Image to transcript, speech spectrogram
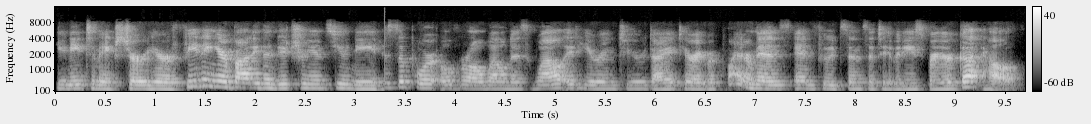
You need to make sure you're feeding your body the nutrients you need to support overall wellness while adhering to your dietary requirements and food sensitivities for your gut health.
